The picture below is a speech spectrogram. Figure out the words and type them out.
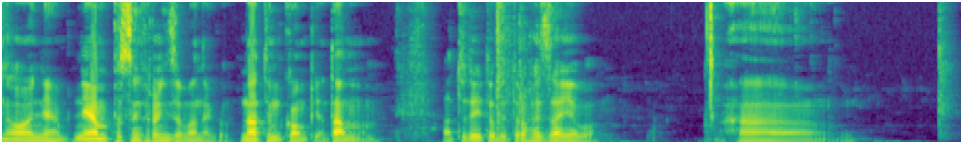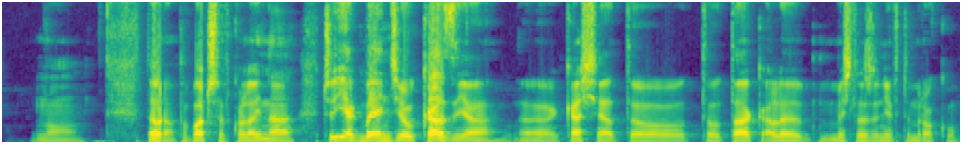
No nie, nie mam posynchronizowanego. Na tym kompie, tam mam. A tutaj to by trochę zajęło. Eee, no. Dobra, popatrzę w kolejne. Czyli jak będzie okazja, e, Kasia, to, to tak, ale myślę, że nie w tym roku.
